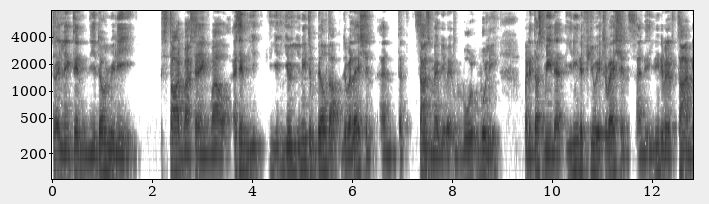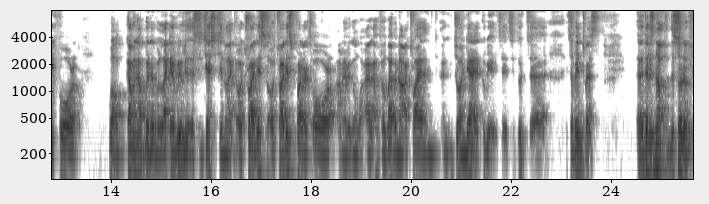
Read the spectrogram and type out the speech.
So in LinkedIn, you don't really start by saying, well, as in you, you, you need to build up the relation, and that sounds maybe a bit woolly, but it does mean that you need a few iterations and you need a bit of time before well, coming up with a, like a really a suggestion, like or oh, try this or try this product, or I'm having a I have a webinar, try and, and join there. It could be it's, it's a good uh, it's of interest. Uh, that is not the sort of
